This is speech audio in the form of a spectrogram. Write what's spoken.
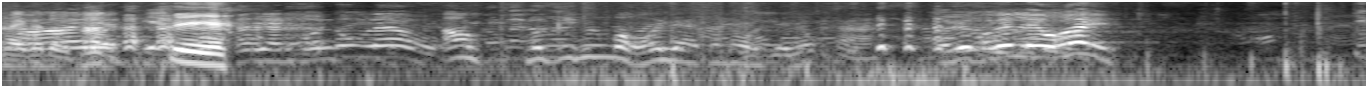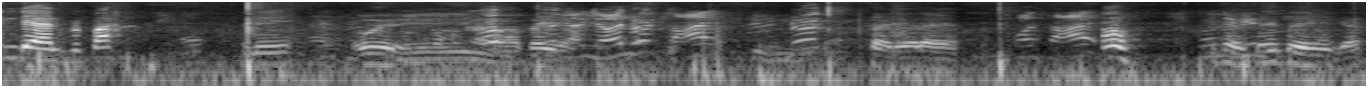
ใครกระโดดเนี่ยนี่ไง เปลี่ยนคนทุ่มแล้วเอ้าเมื่อกี้เพิ่งบอกว่าอย่ากระโดดอย่ายกขาเฮ้ยเขาเล่นเร็วเฮ้ยกินแดนไปปะอันนี้เฮ้ยไปใส่อะไรอะเอ้าไม่ใส่เต้ตัวเองอีกอะ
